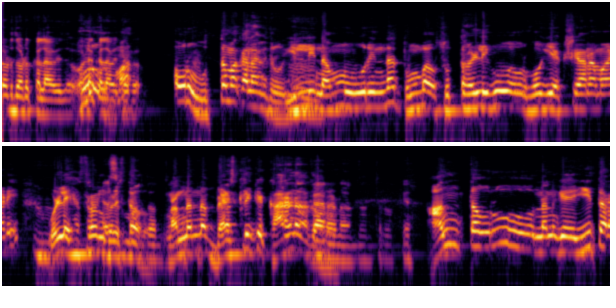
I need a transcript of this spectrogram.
ದೊಡ್ಡ ದೊಡ್ಡ ಕಲಾವಿದರು ಅವರು ಉತ್ತಮ ಕಲಾವಿದರು. ಇಲ್ಲಿ ನಮ್ಮ ಊರಿಂದ ತುಂಬಾ ಸುತ್ತ ಹಳ್ಳಿಗೂ ಅವ್ರು ಹೋಗಿ ಯಕ್ಷಗಾನ ಮಾಡಿ ಒಳ್ಳೆ ಹೆಸರನ್ನು ಗಳಿಸ್ತವ್ರು. ನನ್ನನ್ನ ಬೆಳೆಸಲಿಕ್ಕೆ ಕಾರಣ ಅಂತವ್ರು ನನಗೆ ಈ ತರ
